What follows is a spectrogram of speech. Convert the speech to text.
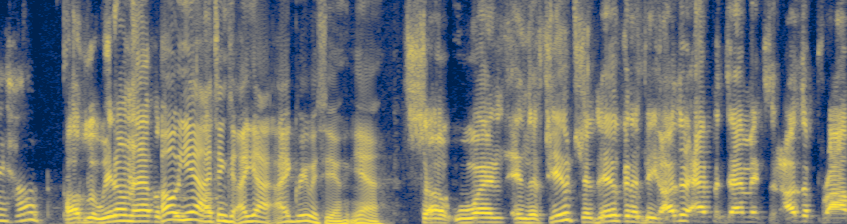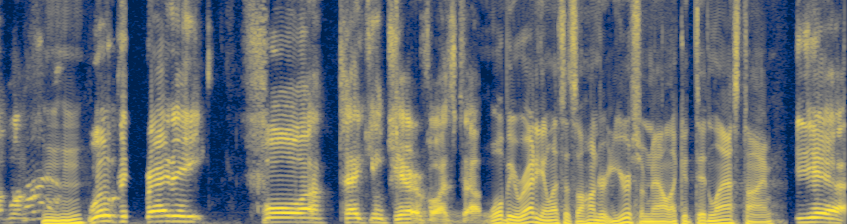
I hope. Public, we don't have. A Oh good yeah, I think I yeah I agree with you. Yeah. so. When in the future there are going to be other epidemics and other problems, hmm we'll be ready for taking care of ourselves. We'll be ready unless it's hundred years from now, like it did last time. Yeah,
